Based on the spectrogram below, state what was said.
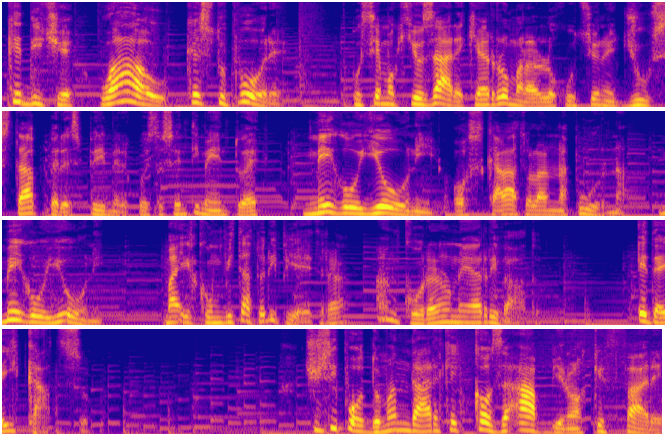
che dice wow, che stupore. Possiamo chiosare che a Roma la locuzione giusta per esprimere questo sentimento è megoglioni, ho scalato l'Annapurna, megoglioni, ma il convitato di pietra ancora non è arrivato. Ed è il cazzo ci si può domandare che cosa abbiano a che fare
